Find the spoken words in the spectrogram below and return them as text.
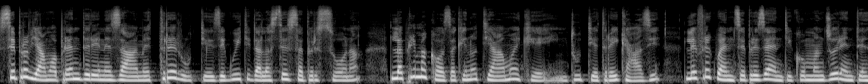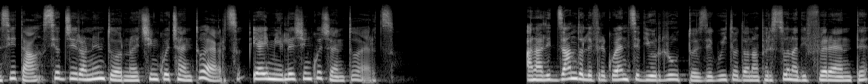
Se proviamo a prendere in esame tre rutti eseguiti dalla stessa persona, la prima cosa che notiamo è che, in tutti e tre i casi, le frequenze presenti con maggiore intensità si aggirano intorno ai 500 Hz e ai 1500 Hz. Analizzando le frequenze di un rutto eseguito da una persona differente,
